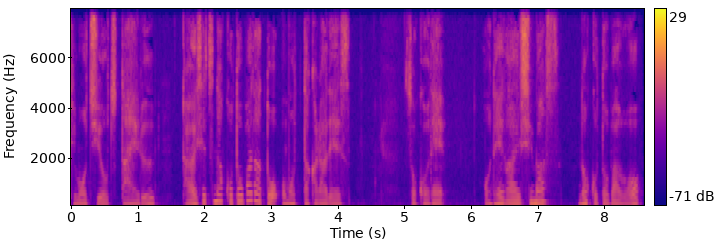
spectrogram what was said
気持ちを伝える大切な言葉だと思ったからです。そこで「お願いします」の言葉を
